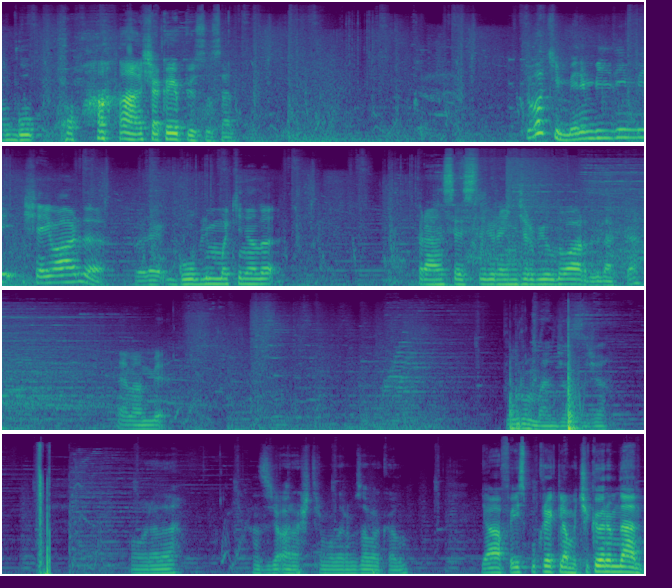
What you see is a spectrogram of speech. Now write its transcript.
Bu şaka yapıyorsun sen. Dur bakayım benim bildiğim bir şey vardı. Böyle goblin makinalı prensesli bir ranger build'u vardı bir dakika. Hemen bir Bulurum bence hızlıca. Hızlıca araştırmalarımıza bakalım. Ya Facebook reklamı çık önümden.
